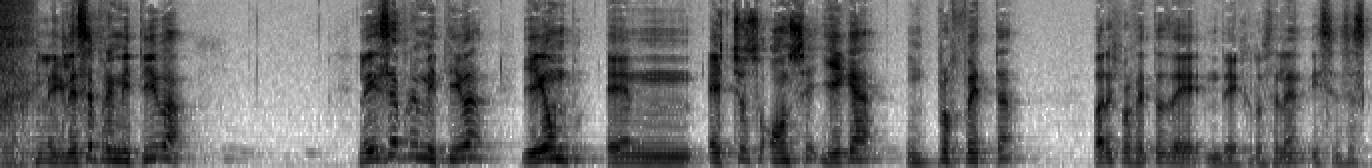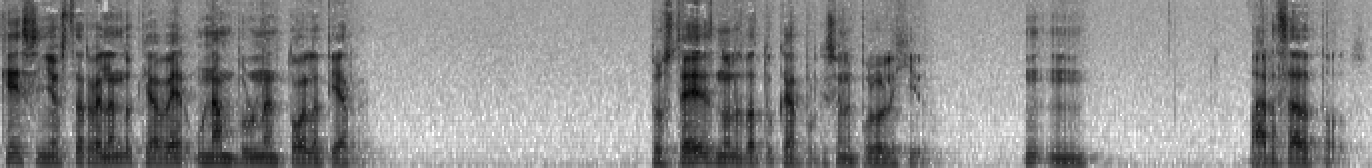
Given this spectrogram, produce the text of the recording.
la iglesia primitiva. La iglesia primitiva llega en Hechos 11, llega un profeta, varios profetas de, Jerusalén, y dicen, ¿sabes qué? El Señor está revelando que va a haber una hambruna en toda la tierra. Pero a ustedes no les va a tocar porque son el pueblo elegido. Va a arrasar a todos.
